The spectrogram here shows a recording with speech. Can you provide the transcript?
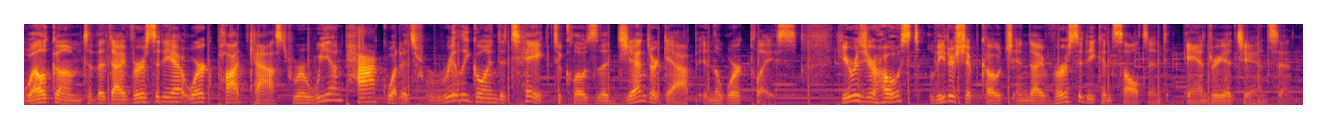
Welcome to the Diversity at Work podcast, where we unpack what it's really going to take to close the gender gap in the workplace. Here is your host, leadership coach, and diversity consultant, Andrea Jansen.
